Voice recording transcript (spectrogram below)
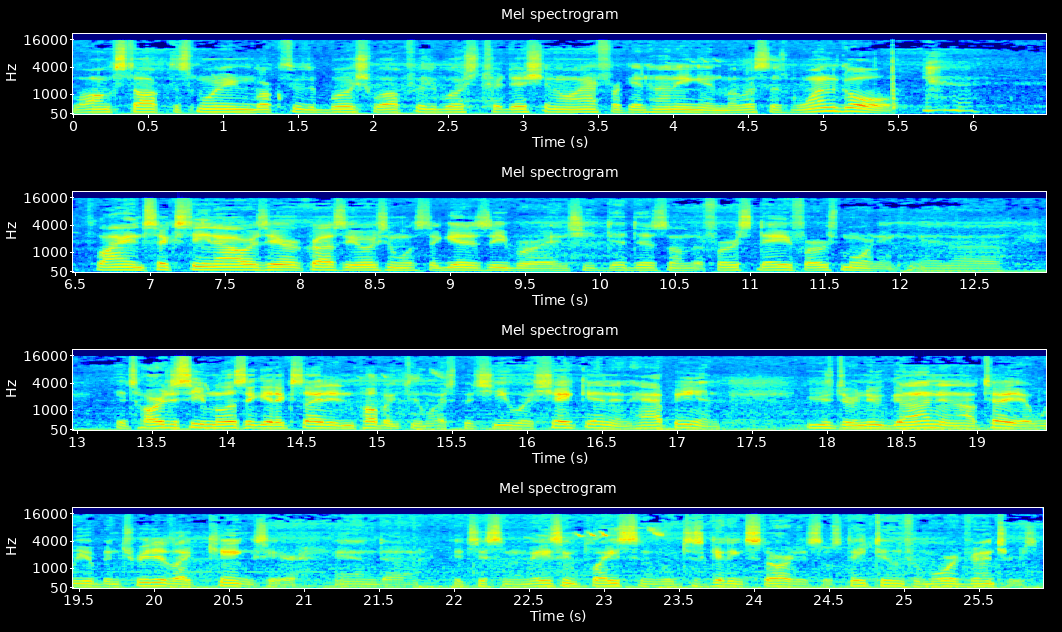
Long stalk this morning, walk through the bush, walk through the bush, traditional African hunting, and Melissa's one goal, flying 16 hours here across the ocean was to get a zebra, and she did this on the first day, first morning. And uh, it's hard to see Melissa get excited in public too much, but she was shaken and happy and used our new gun and I'll tell you we have been treated like kings here. And uh, it's just an amazing place and we're just getting started so stay tuned for more adventures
